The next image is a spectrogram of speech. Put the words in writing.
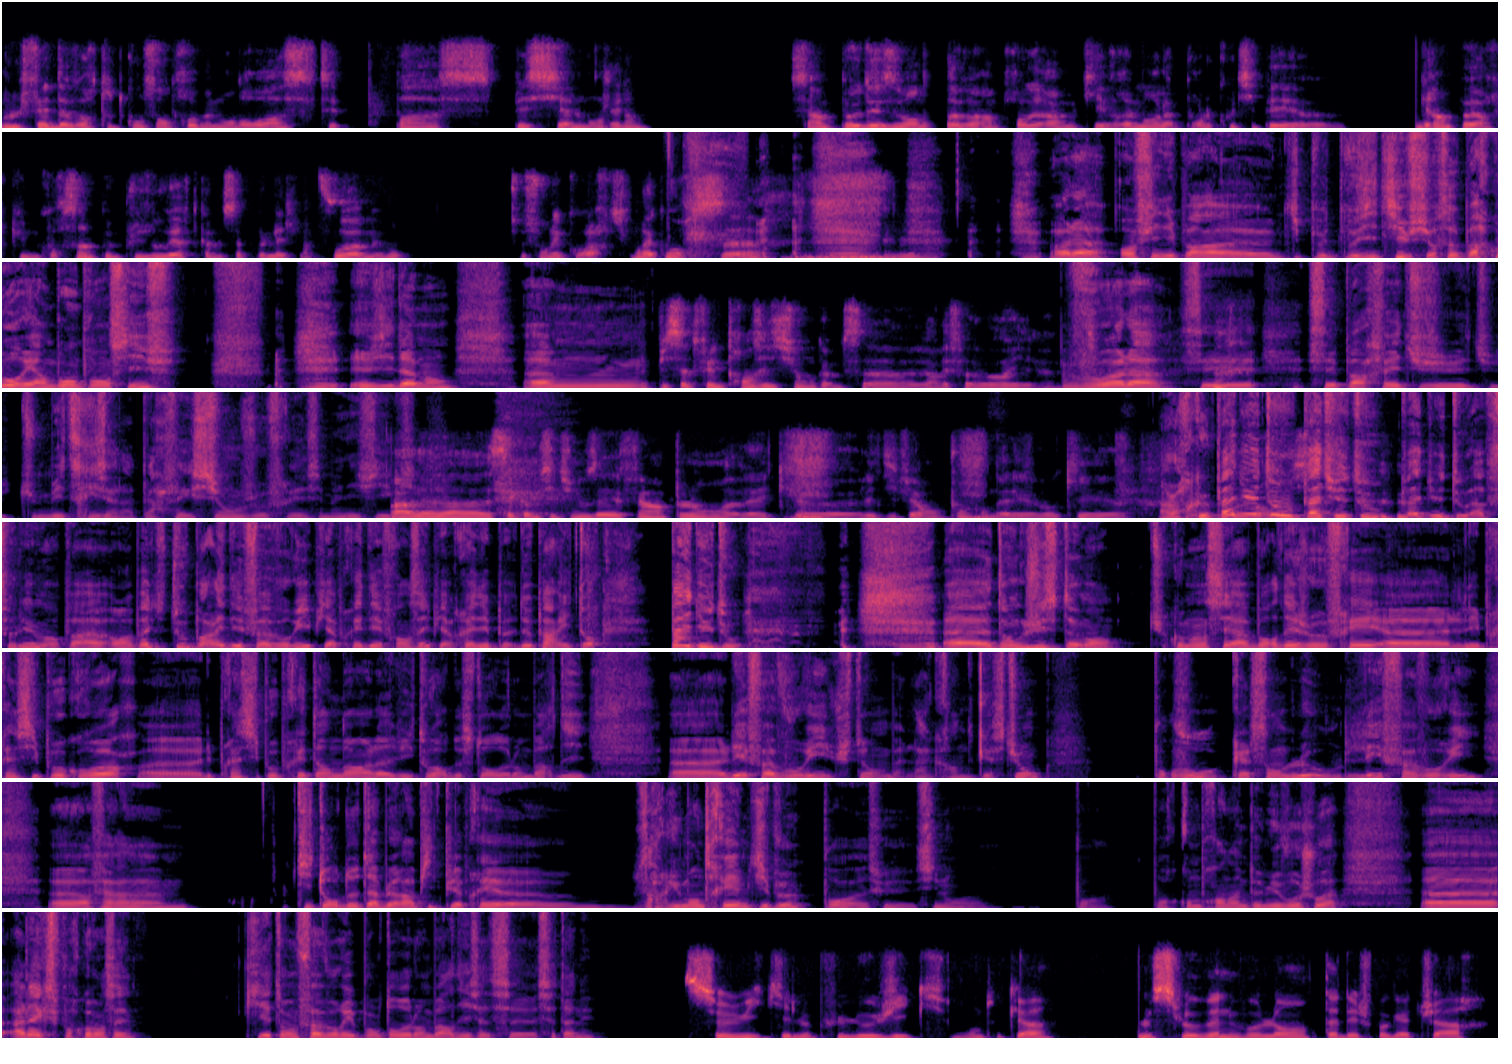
le fait d'avoir tout concentré au même endroit, c'est pas spécialement gênant. C'est un peu décevant d'avoir un programme qui est vraiment là pour le coup typé euh, grimpeur qu'une course un peu plus ouverte comme ça peut l'être parfois, mais bon, ce sont les coureurs qui font la course. Voilà, on finit par euh, un petit peu de positif sur ce parcours et un bon poncif, évidemment. Euh, Et puis ça te fait une transition comme ça vers les favoris. voilà, c'est c'est parfait, tu, tu, tu maîtrises à la perfection, Geoffrey, c'est magnifique. Ah là là, c'est comme si tu nous avais fait un plan avec euh, les différents points qu'on allait évoquer. euh. Alors que pas du tout, pas du tout, pas du tout, absolument pas. On va pas du tout parler des favoris, puis après des Français, puis après des, de Paris Tour, pas du tout. Euh, donc justement, tu commençais à aborder Geoffrey euh, les principaux coureurs, euh, les principaux prétendants à la victoire de ce Tour de Lombardie, les favoris. Justement, bah, la grande question pour vous, quels sont le ou les favoris? On va faire un petit tour de table rapide, puis après vous argumenterez un petit peu pour que sinon pour comprendre un peu mieux vos choix. Alex, pour commencer, qui est ton favori pour le Tour de Lombardie cette année? Celui qui est le plus logique, en tout cas, le Slovène volant, Tadej Pogacar.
